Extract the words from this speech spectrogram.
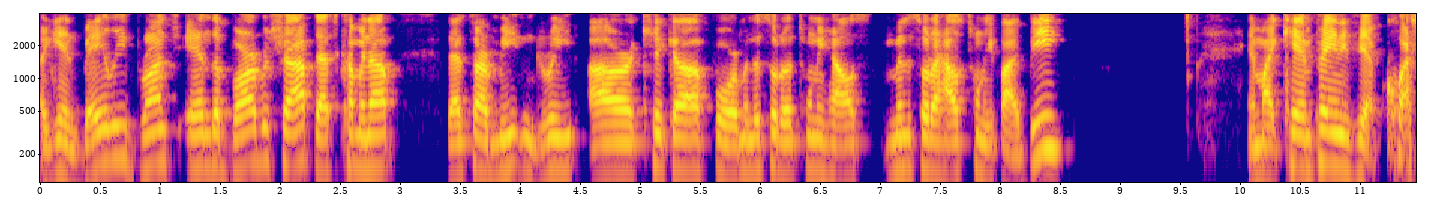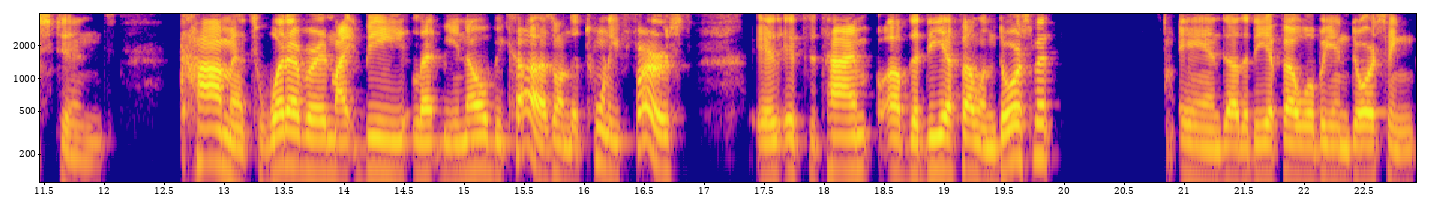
Again, Bailey Brunch and the Barbershop. That's coming up. That's our meet and greet, our kickoff for Minnesota 20 House, Minnesota House 25B. And my campaign, if you have questions, comments, whatever it might be, let me know because on the 21st, it's the time of the DFL endorsement. And uh, the DFL will be endorsing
